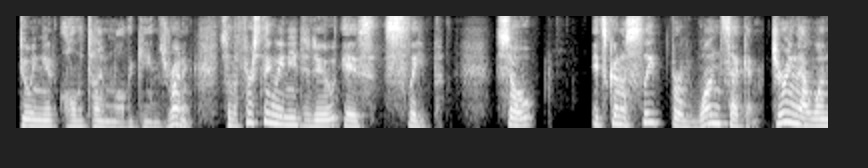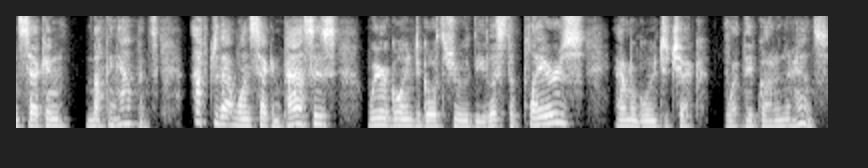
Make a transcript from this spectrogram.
doing it all the time while the game's running. So the first thing we need to do is sleep. So it's going to sleep for one second. During that one second, nothing happens. After that one second passes, we're going to go through the list of players and we're going to check what they've got in their hands.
